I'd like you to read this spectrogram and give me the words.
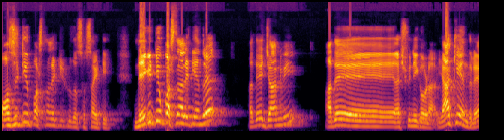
positive personality to the society negative personality ಅಂದರೆ ಅದೇ ಜಾನ್ವಿ ಅದೇ ಅಶ್ವಿನಿ ಗೌಡ. ಯಾಕೆ ಅಂದರೆ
